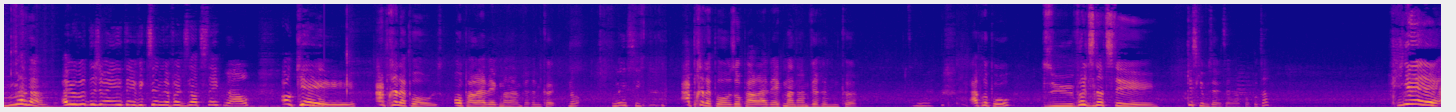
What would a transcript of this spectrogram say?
Madame, avez-vous déjà été victime de vol d'identité? Non. Ok. Après la pause, on parle avec Madame Véronica. Non, mais ici. Après la pause, on parle avec Madame Véronica. À propos du vol d'identité. Qu'est-ce que vous avez dit à propos de ça? Rien!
